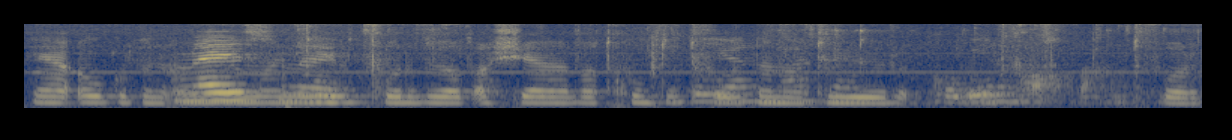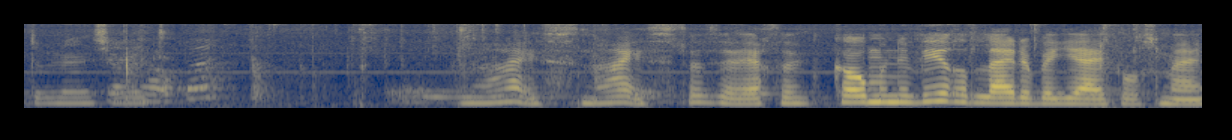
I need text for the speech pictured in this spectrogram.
Ja, ook op een andere Nee, manier. nee. Bijvoorbeeld als je wat goed doet voor de natuur of voor de mensheid. Nice, nice. Dat is echt een komende wereldleider ben jij volgens mij.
